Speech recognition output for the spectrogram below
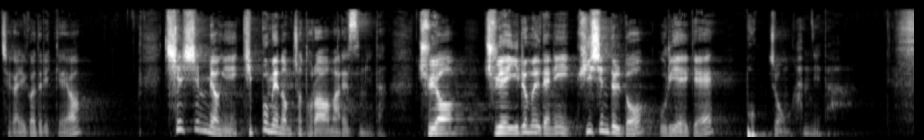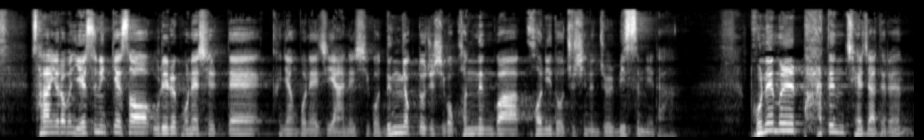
제가 읽어 드릴게요. 70명이 기쁨에 넘쳐 돌아와 말했습니다. 주여 주의 이름을 대니 귀신들도 우리에게 복종합니다. 사랑 여러분, 예수님께서 우리를 보내실 때 그냥 보내지 않으시고 능력도 주시고 권능과 권위도 주시는 줄 믿습니다. 보냄을 받은 제자들은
